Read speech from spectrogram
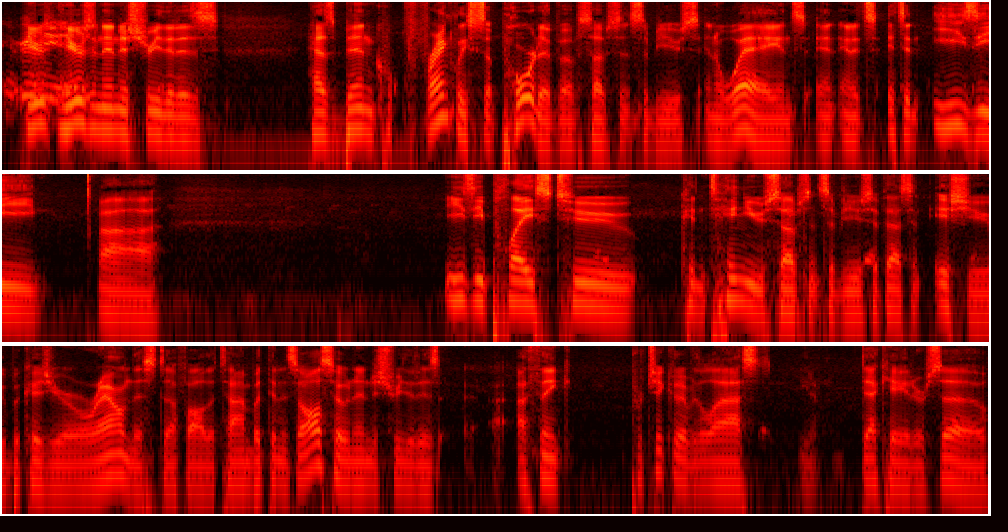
really here's is. here's an industry that is has been frankly supportive of substance abuse in a way, and and, and it's it's an easy uh, easy place to continue substance abuse if that's an issue because you're around this stuff all the time. But then it's also an industry that is, I think, particularly over the last you know decade or so,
